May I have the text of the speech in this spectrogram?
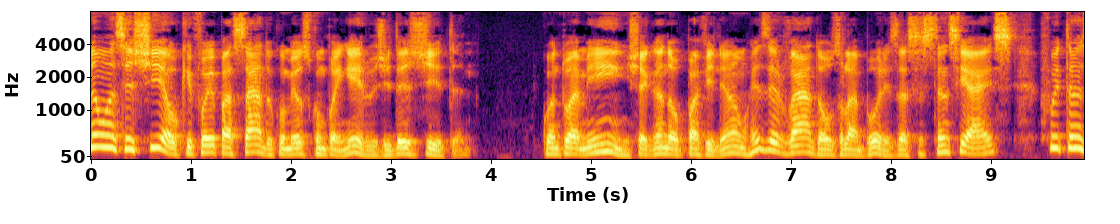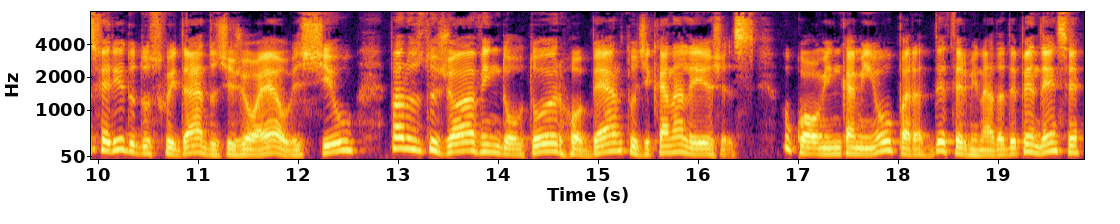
Não assisti ao que foi passado com meus companheiros de desdita. Quanto a mim, chegando ao pavilhão reservado aos labores assistenciais, fui transferido dos cuidados de Joel Stil para os do jovem doutor Roberto de Canalejas, o qual me encaminhou para determinada dependência,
